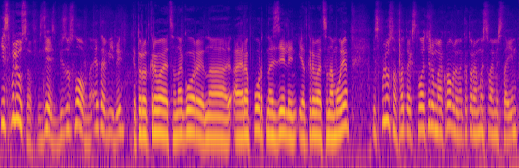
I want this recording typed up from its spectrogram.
Из плюсов здесь, безусловно, это виды, которые открываются на горы, на аэропорт, на зелень и открываются на море. Из плюсов это эксплуатируемая кровля, на которой мы с вами стоим.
